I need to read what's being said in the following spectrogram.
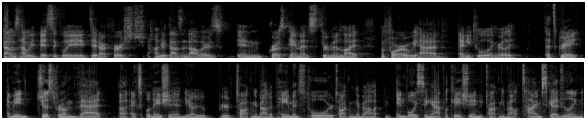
that was how we basically did our first $100,000 in gross payments through Moonlight before we had any tooling really. That's great. I mean, just from that uh, explanation. You know, you're you're talking about a payments tool, you're talking about an invoicing application, you're talking about time scheduling,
